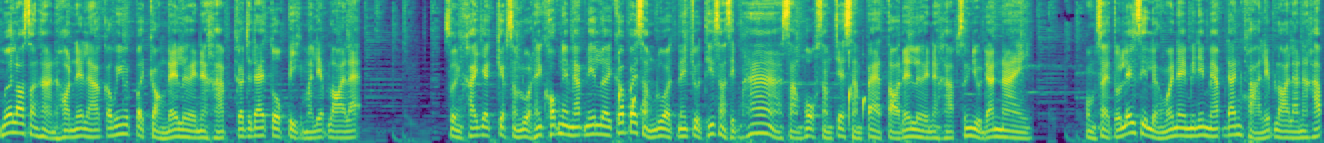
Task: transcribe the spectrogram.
เมื่อเราสังหารฮอนได้แล้วก็วิ่งไปเปิดกล่องได้เลยนะครับ ก็จะได้ตัวปีกมาเรียบร้อยแล้ว ส่วนใครอยากเก็บสำรวจให้ครบในแมปนี้เลยก็ไปสำรวจในจุดที่ 35 36 37 38 ต่อได้เลยนะครับ ซึ่งอยู่ด้านใน ผมใส่ตัวเลขสีเหลืองไว้ในมินิแมปด้านขวาเรียบร้อยแล้วนะครับ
